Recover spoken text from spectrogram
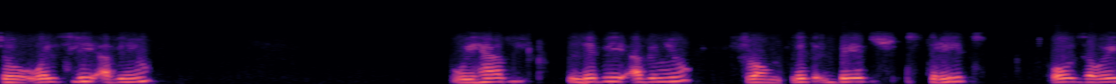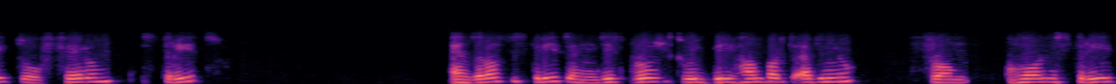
to Wellesley Avenue. We have Libby Avenue from Little Page Street all the way to Ferron Street. And the last street in this project will be Humbert Avenue from Horn Street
